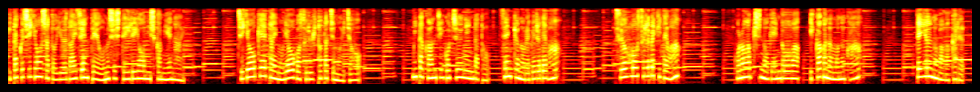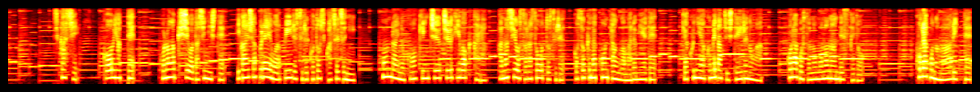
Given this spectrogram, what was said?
委託事業者という大前提を無視しているようにしか見えない。事業形態も擁護する人たちも異常。見た感じ50人だと選挙のレベルでは？通報するべきでは？この秋氏の言動はいかがなものか？っていうのはわかる。しかし、こうやって、この秋氏を出しにして被害者プレイをアピールすることしかせずに、本来の公金中中疑惑から話をそらそうとする姑息な魂胆が丸見えで、逆に悪目立ちしているのは、コラボそのものなんですけど、コラボの周りって、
